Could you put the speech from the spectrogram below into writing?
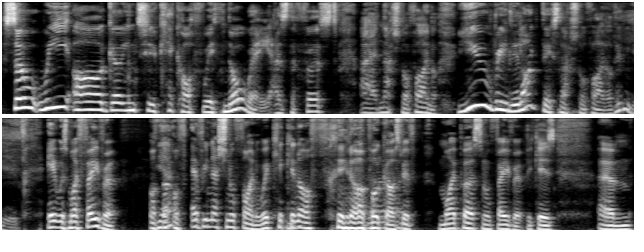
So we are going to kick off with Norway as the first uh, national final. You really liked this national final, didn't you? It was my favourite of Yeah. of every national final. We're kicking off in our podcast with my personal favourite because um,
